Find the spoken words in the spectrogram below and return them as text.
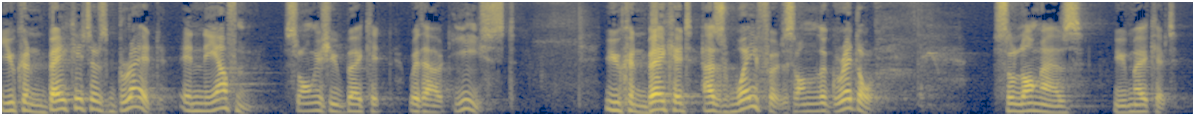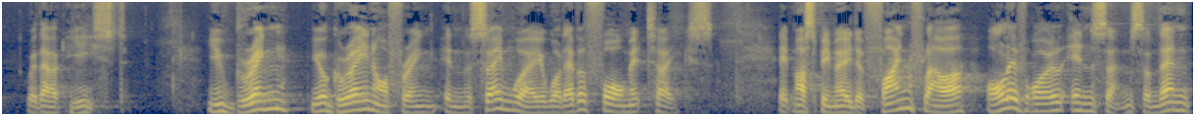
You can bake it as bread in the oven, as long as you bake it without yeast. You can bake it as wafers on the griddle, so long as you make it without yeast. You bring your grain offering in the same way, whatever form it takes. It must be made of fine flour, olive oil, incense, and then,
